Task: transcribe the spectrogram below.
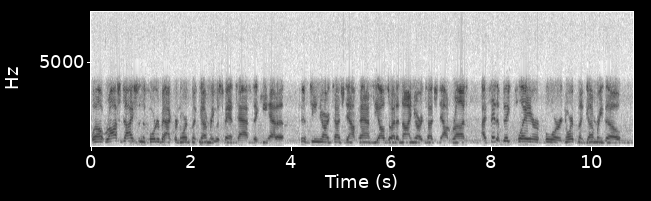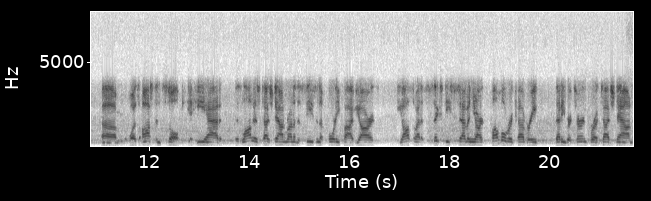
Well, Ross Dyson, the quarterback for North Montgomery, was fantastic. He had a 15 yard touchdown pass. He also had a nine yard touchdown run. I'd say the big player for North Montgomery, though, um, was Austin Sulk. He had his longest touchdown run of the season at 45 yards. He also had a 67 yard fumble recovery that he returned for a touchdown.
